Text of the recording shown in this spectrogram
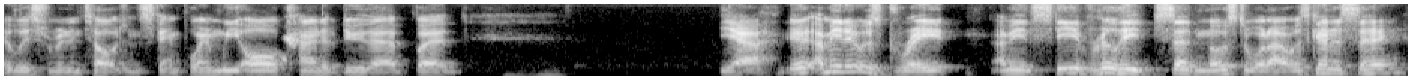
at least from an intelligence standpoint. And we all kind of do that. But yeah, it, I mean, it was great. I mean, Steve really said most of what I was to say,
